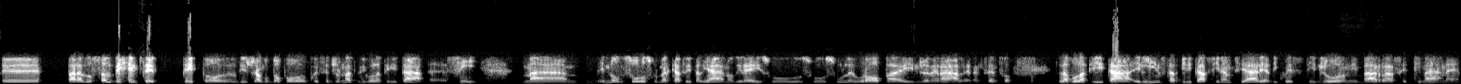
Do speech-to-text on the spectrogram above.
eh, paradossalmente, detto diciamo, dopo queste giornate di volatilità, eh, sì, ma non solo sul mercato italiano, direi su, su, sull'Europa in generale, nel senso la volatilità e l'instabilità finanziaria di questi giorni barra settimane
